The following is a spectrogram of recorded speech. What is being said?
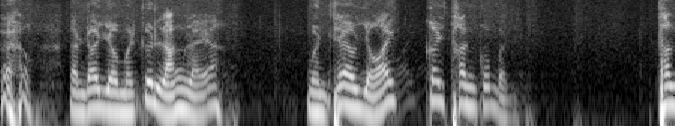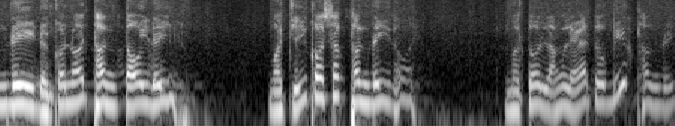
Thành ra giờ mình cứ lặng lẽ, mình theo dõi cái thân của mình. Thân đi đừng có nói thân tôi đi, mà chỉ có sắc thân đi thôi mà tôi lặng lẽ tôi biết thân đi.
